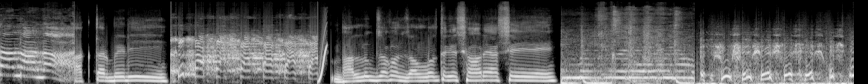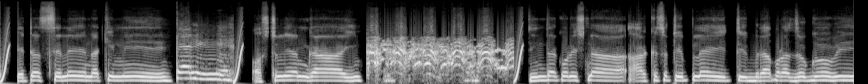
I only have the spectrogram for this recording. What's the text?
না না না। আক্তার বেড়ি। ভাল্লুক যখন জঙ্গল থেকে শহরে আসে। এটা ছেলে নাকি মেয়ে? Australian guy. চিন্তা করিস না আর কিছু টিপলেই তুই ব্রাপরা যোগ্য হবি।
